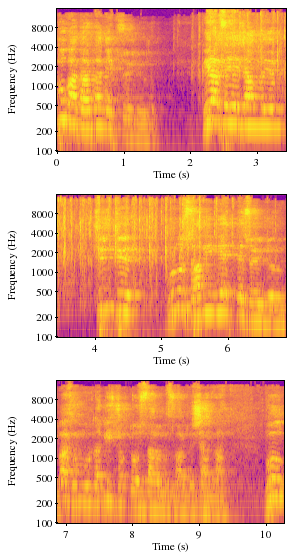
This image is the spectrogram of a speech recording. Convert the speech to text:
Bu kadar da net söylüyorum. Biraz heyecanlıyım. Çünkü bunu samimiyetle söylüyorum. Bakın burada birçok dostlarımız var dışarıdan. Bu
